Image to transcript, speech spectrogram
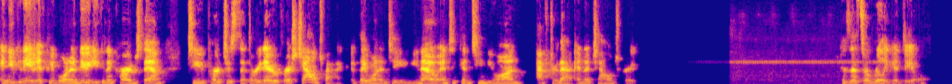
and you could even if people want to do it you can encourage them to purchase the three day refresh challenge pack if they wanted to you know and to continue on after that in a challenge group. Because that's a really good deal.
